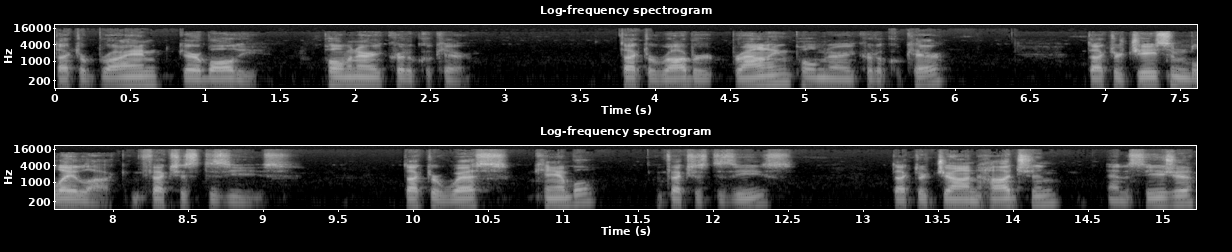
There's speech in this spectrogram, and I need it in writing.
Dr. Brian Garibaldi, pulmonary critical care. Dr. Robert Browning, pulmonary critical care. Dr. Jason Blaylock, infectious disease. Dr. Wes Campbell, infectious disease. Dr. John Hodgson, anesthesia.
